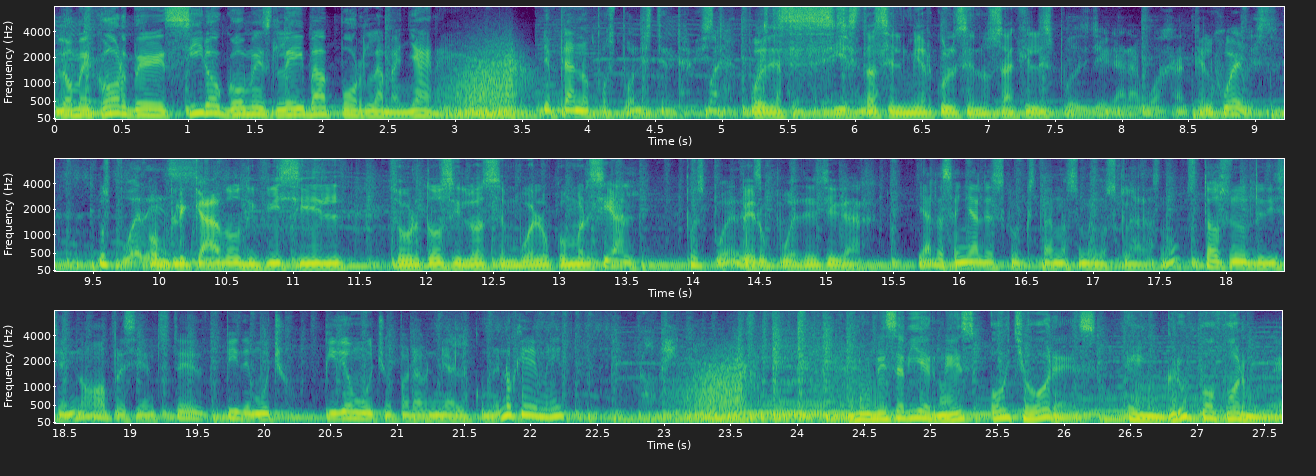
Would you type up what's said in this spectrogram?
Lo mejor de Ciro Gómez Leiva por la mañana. De plano pospone esta entrevista. Puedes, si estás el miércoles en Los Ángeles, puedes llegar a Oaxaca el jueves. Pues puedes. Complicado, difícil, sobre todo si lo haces en vuelo comercial. Pues puedes. Pero puedes llegar. Ya las señales creo que están más o menos claras, ¿no? Estados Unidos le dice, no, presidente, usted pide mucho, pidió mucho para venir a la cumbre. ¿No quiere venir? No venga. lunes a viernes, 8 horas, en Grupo Fórmula.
